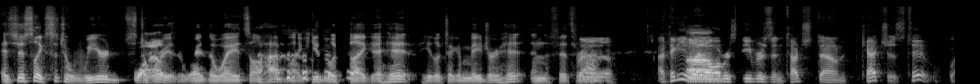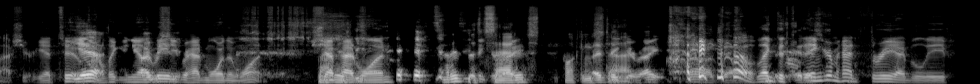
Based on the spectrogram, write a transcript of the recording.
It's just like such a weird story Wild. the way the way it's all happened. Like he looked like a hit. He looked like a major hit in the fifth round. Know. I think he led all Um, receivers in touchdown catches too last year. He had two. Yeah, I Yeah, don't think any I other mean- receiver had more than one. Shep is- had one. That is the think you're right. saddest fucking I think you're right. Oh, God. like the Ingram had three, I believe.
